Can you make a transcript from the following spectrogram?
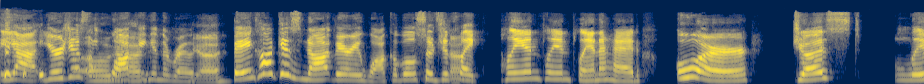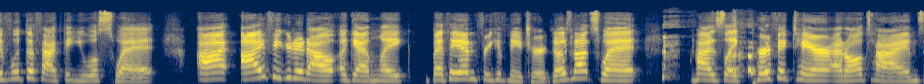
yeah, you're just like Oh, walking God. in the road. Yeah. Bangkok is not very walkable, so just not. like plan, plan, plan ahead, or just live with the fact that you will sweat. I I figured it out again. Like Beth Ann, freak of nature, does not sweat, has like perfect hair at all times,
